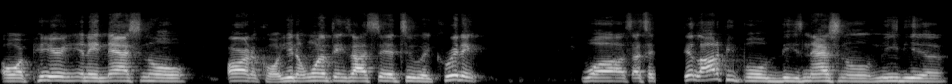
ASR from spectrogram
or appearing in a national article. You know, one of the things I said to a critic was I said, there are a lot of people these national media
